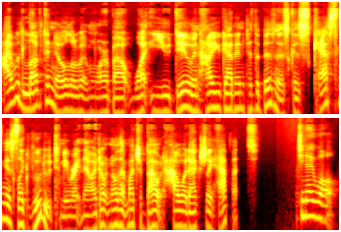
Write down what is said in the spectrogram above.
I would love to know a little bit more about what you do and how you got into the business because casting is like voodoo to me right now. I don't know that much about how it actually happens. Do you know what?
